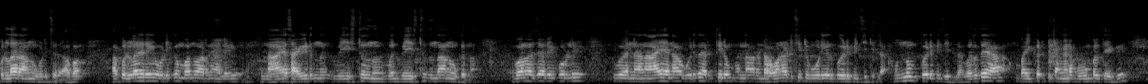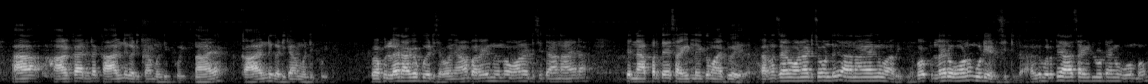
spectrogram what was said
പിള്ളേരാണ് ഓടിച്ചത്. അപ്പോൾ ആ പിള്ളേർ ഓടിക്കുമ്പോൾ എന്ന് പറഞ്ഞാൽ നായ സൈഡിൽ നിന്ന് വേസ്റ്റ് നിന്ന് വേസ്റ്റ് തിന്നാൻ നോക്കുന്നത് അപ്പോൾ എന്ന് വെച്ചാൽ ഈ പുള്ളി പിന്നെ നായന ഒരു തരത്തിലും എന്താ പറയുക ഹോൺ അടിച്ചിട്ട് കൂടി അത് പേടിപ്പിച്ചിട്ടില്ല. ഒന്നും പേടിപ്പിച്ചിട്ടില്ല. വെറുതെ ആ ബൈക്ക് എടുത്തിട്ട് അങ്ങനെ പോകുമ്പോഴത്തേക്ക് ആ ആൾക്കാരുടെ കാലിന് കടിക്കാൻ വേണ്ടി പോയി. നായ കാലിന് കടിക്കാൻ വേണ്ടി പോയി. അപ്പോൾ പിള്ളേരാകെ പേടിച്ചു. അപ്പോൾ ഞാൻ പറയുന്നത് ഓൺ അടിച്ചിട്ട് ആ നായന പിന്നെ അപ്പുറത്തെ സൈഡിലേക്ക് മാറ്റുക ചെയ്ത് കാരണം വെച്ചാൽ ഓൺ അടിച്ചുകൊണ്ട് ആ നായ അങ്ങ് മാറി. അപ്പോൾ പിള്ളേർ ഓണും കൂടി അടിച്ചിട്ടില്ല. അത് വെറുതെ ആ സൈഡിലോട്ട് അങ്ങ് പോകുമ്പോൾ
